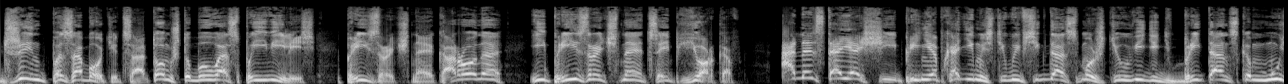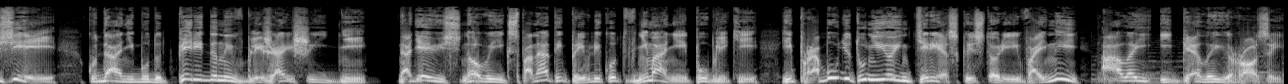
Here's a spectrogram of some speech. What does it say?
Джин позаботится о том, чтобы у вас появились призрачная корона и призрачная цепь Йорков. А настоящие при необходимости вы всегда сможете увидеть в Британском музее, куда они будут переданы в ближайшие дни. Надеюсь, новые экспонаты привлекут внимание публики и пробудят у нее интерес к истории войны алой и белой розы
